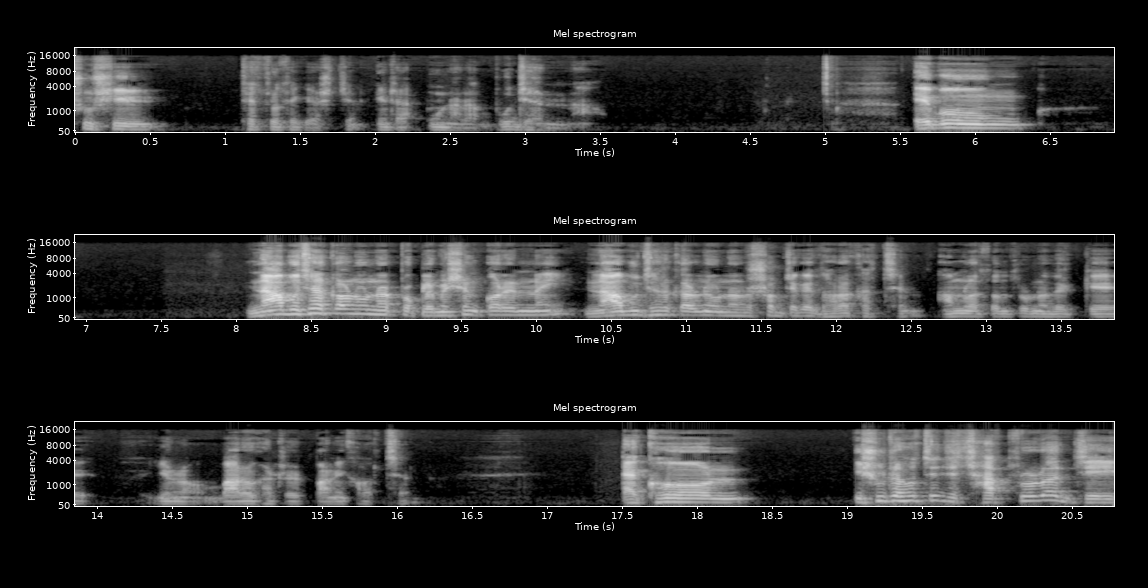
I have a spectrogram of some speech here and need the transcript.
সুশীল ক্ষেত্র থেকে আসছেন, এটা ওনারা বুঝেন না। এবং না বোঝার কারণে ওনারা প্রোক্লেমেশন করেন নাই, না বুঝার কারণে ওনারা সব জায়গায় ধরা খাচ্ছেন, আমলাতন্ত্র ওনাদেরকে ইউনো বারো ঘাটের পানি খাওয়াচ্ছেন। এখন ইস্যুটা হচ্ছে যে ছাত্ররা যেই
